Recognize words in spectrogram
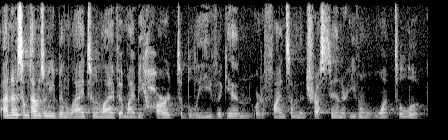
I know sometimes when you've been lied to in life, it might be hard to believe again or to find something to trust in or even want to look.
